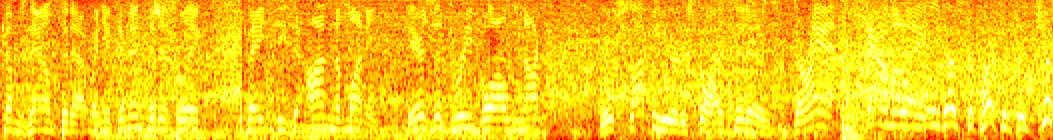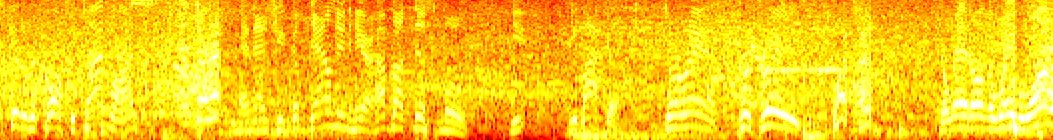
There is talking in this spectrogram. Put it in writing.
it comes down to that. When you come into this league, Bates, he's on the money. Here's a three ball knocked. A little sloppy here to start. Yes, it is. Durant down the lane. He does to Perkins. They just get it across the timeline. And Durant. And as you come down in here, how about this move? You, Ibaka. Durant for three. Puts it. Durant on the wing. One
